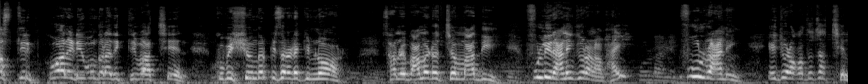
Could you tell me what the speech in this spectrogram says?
অস্থির কোয়ালিটি বন্ধুরা দেখতে পাচ্ছেন খুবই সুন্দর পিছনেটা কি নর সামনে বামেট হচ্ছে মাদি। ফুললি রানিং জোড়া না ভাই? Full running. এই জোড়া কত চাচ্ছেন?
